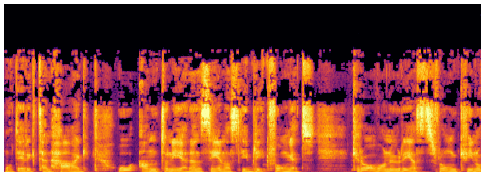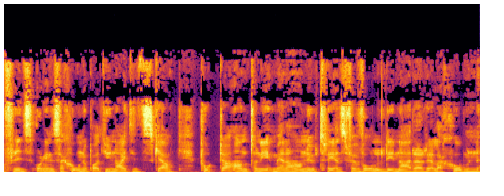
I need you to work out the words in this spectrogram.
mot Erik Ten Hag. Och Anthony är den senaste i blickfånget. Krav har nu rests från kvinnofridsorganisationer på att United ska porta Anthony medan han utreds för våld i nära relation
